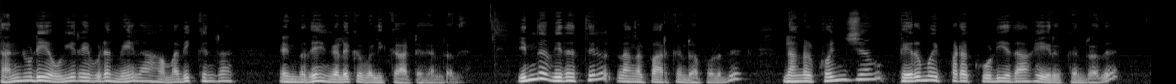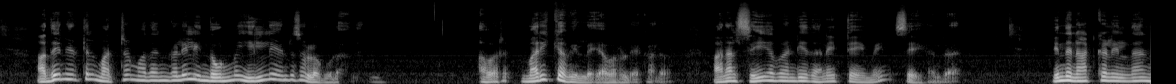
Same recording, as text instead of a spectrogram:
தன்னுடைய உயிரை விட மேலாக மதிக்கின்றார் என்பதை எங்களுக்கு வழிகாட்டுகின்றது. இந்த விதத்தில் நாங்கள் பார்க்கின்ற பொழுது நாங்கள் கொஞ்சம் பெருமைப்படக்கூடியதாக இருக்கின்றது. அதே நேரத்தில் மற்ற மதங்களில் இந்த உண்மை இல்லை என்று சொல்லக்கூடாது. அவர் மறிக்கவில்லை அவருடைய கடவுள் ஆனால் செய்ய வேண்டியது அனைத்தையுமே செய்கின்றார். இந்த நாட்களில் தான்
